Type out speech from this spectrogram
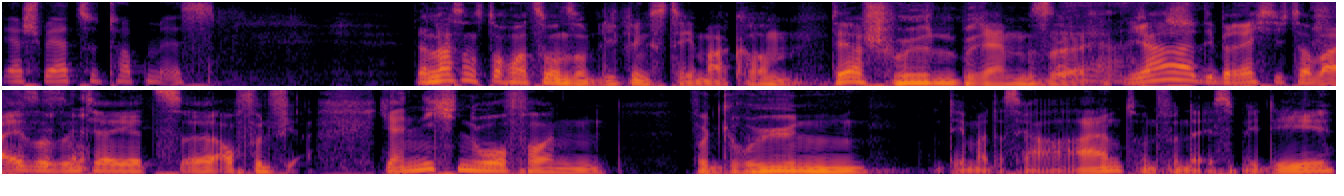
der schwer zu toppen ist. Dann lass uns doch mal zu unserem Lieblingsthema kommen, der Schuldenbremse. Ja, ja die berechtigterweise sind ja jetzt äh, auch von, ja nicht nur von, von Grünen, von dem man das ja ahnt, und von der SPD,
